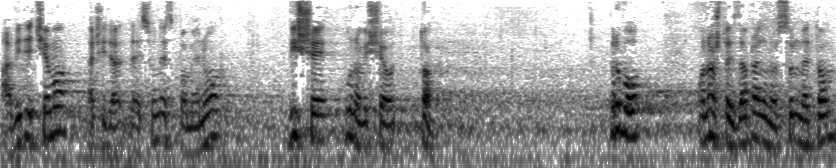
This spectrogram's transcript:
A vidjet ćemo znači da, da je sunnet spomenuo više, puno više od toga. Prvo ono što je zabranjeno sunnetom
